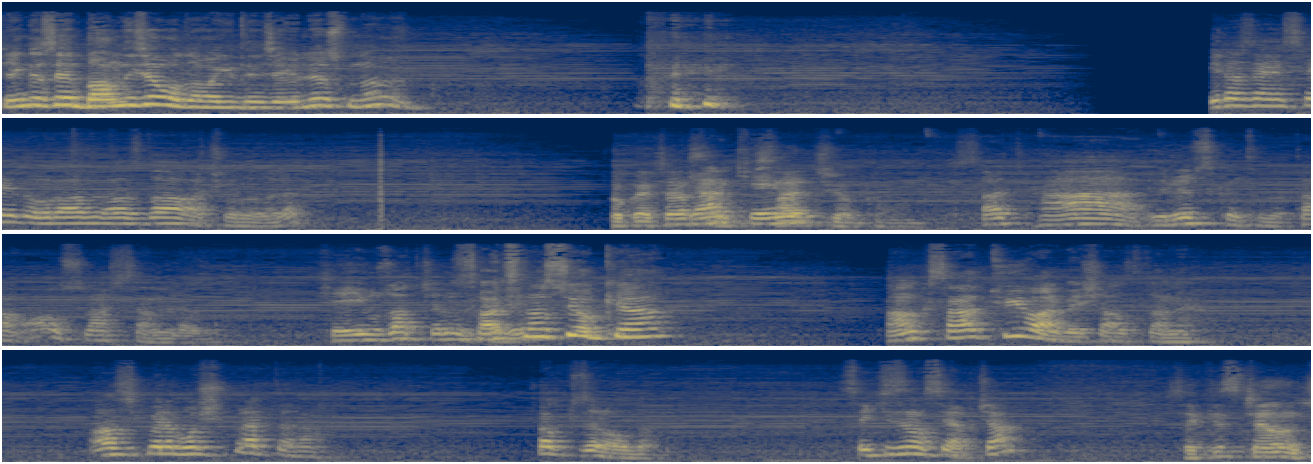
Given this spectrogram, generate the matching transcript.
Cenga seni banlayacağım odama gidince biliyorsun değil mi? Biraz enseye doğru az, az daha aç oraları. Çok açarsan Yani K'nin- saç yok. Saç, ha ürün sıkıntılı. Tamam olsun aç sen biraz. Şeyi uzat canım. Saç yukarı. nasıl yok ya? Kanka sana tüy var 5-6 tane. Azıcık böyle boşluk bırak da ha. Çok güzel oldu. 8'i nasıl yapacağım? 8 challenge.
